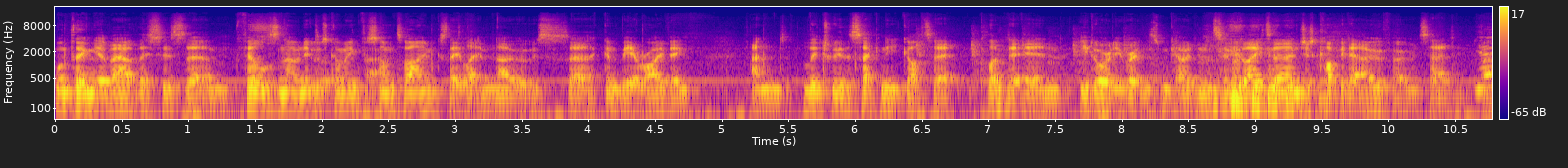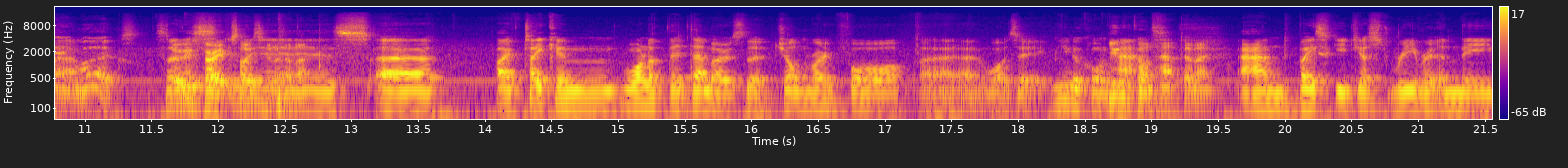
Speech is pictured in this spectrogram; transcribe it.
One thing about this is um, Phil's known it was coming for some time because they let him know it was uh, going to be arriving. And literally, the second he got it, plugged it in, he'd already written some code in the simulator and just copied it over and said, "Yeah, Bam. it works." So, So he was very excited about that. is, Uh, I've taken one of the demos that John wrote for uh, what is it, Unicorn, Unicorn Hat, hat demo. and basically just rewritten the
